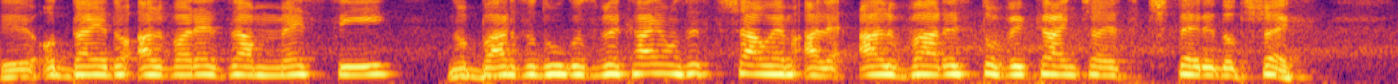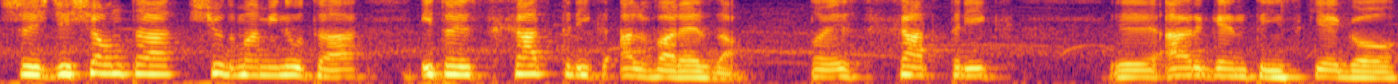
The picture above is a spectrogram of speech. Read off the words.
Yy, Oddaje do Alvareza. Messi. No bardzo długo zwlekają ze strzałem, ale Alvarez to wykańcza. Jest 4 do 3. 67 minuta i to jest hat-trick Alvareza. To jest hat-trick y, argentyńskiego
